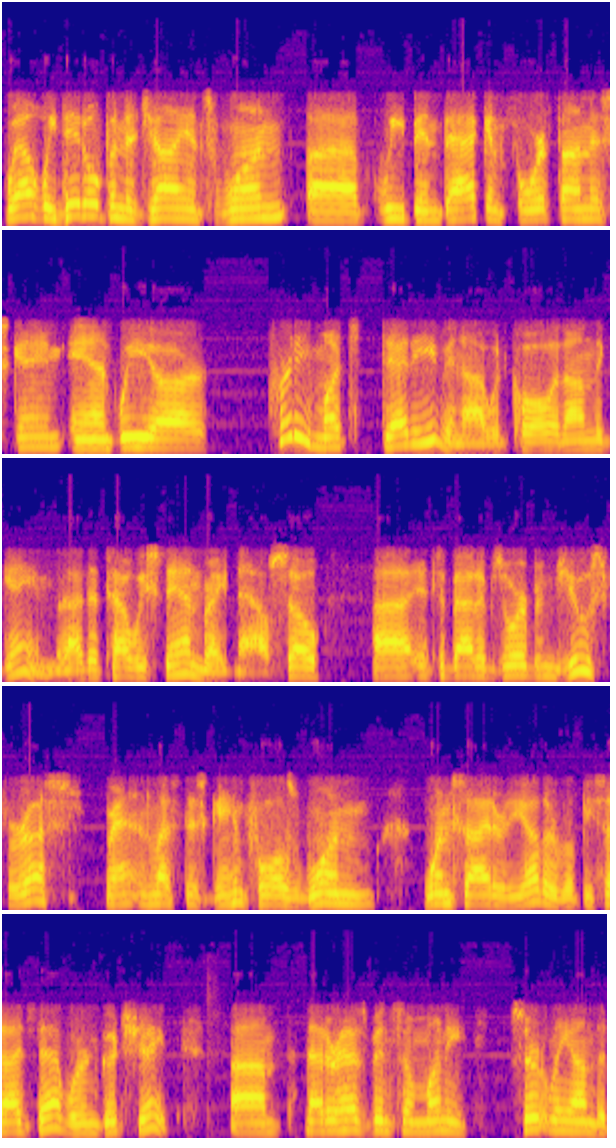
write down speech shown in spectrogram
Well, we did open the Giants one. Uh, we've been back and forth on this game, and we are pretty much dead even, I would call it, on the game. Uh, that's how we stand right now. So uh, it's about absorbing juice for us, unless this game falls one one side or the other. But besides that, we're in good shape. Um, now there has been some money certainly on the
